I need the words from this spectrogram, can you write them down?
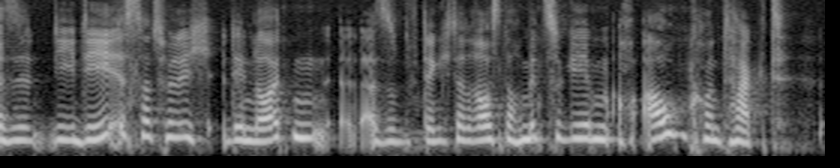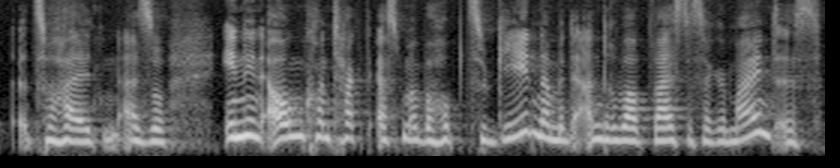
also die Idee ist natürlich, den Leuten, also denke ich da draußen noch mitzugeben, auch Augenkontakt äh, zu halten. Also in den Augenkontakt erstmal überhaupt zu gehen, damit der andere überhaupt weiß, dass er gemeint ist.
